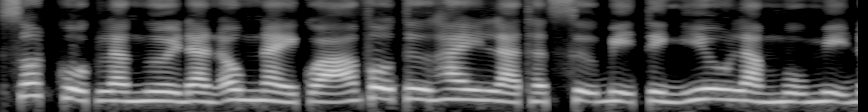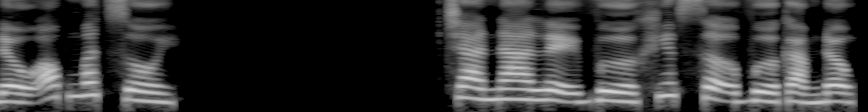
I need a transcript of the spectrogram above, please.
Rốt cuộc là người đàn ông này quá vô tư hay là thật sự bị tình yêu làm mụ mị đầu óc mất rồi. Cha na lệ vừa khiếp sợ vừa cảm động,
